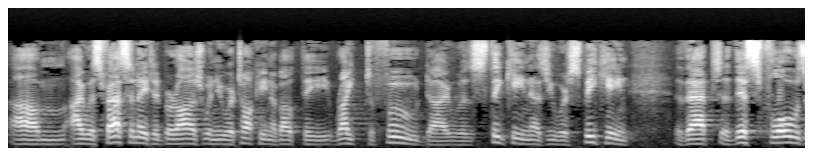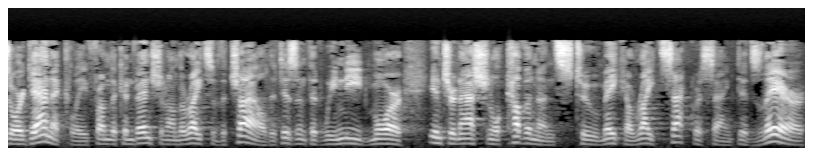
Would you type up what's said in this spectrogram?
Um, I was fascinated, Biraj, when you were talking about the right to food. I was thinking as you were speaking that this flows organically from the Convention on the Rights of the Child. It isn't that we need more international covenants to make a right sacrosanct. It's there.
